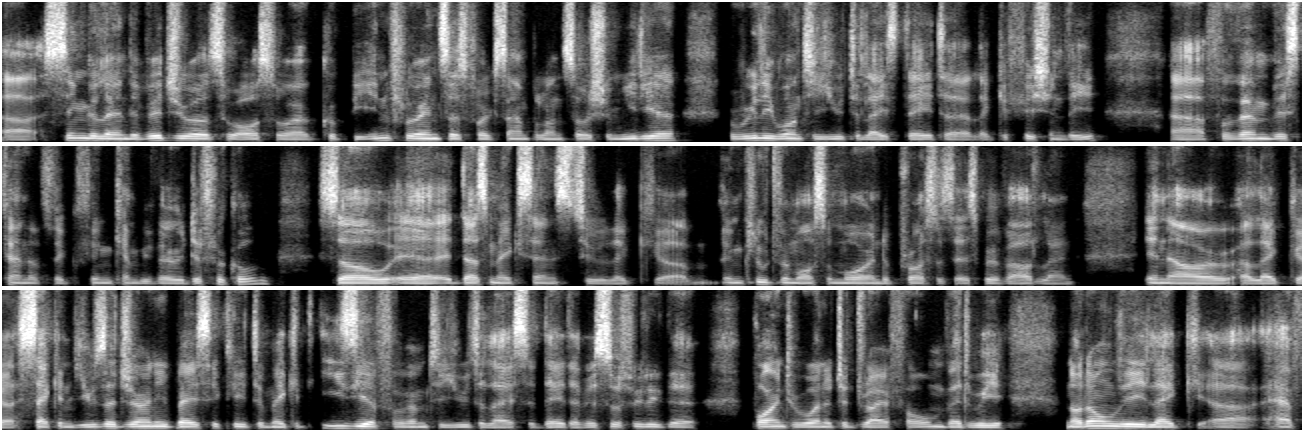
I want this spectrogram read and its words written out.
uh, singular individuals who also are, could be influencers, for example, on social media, who really want to utilize data like efficiently uh, for them this kind of like thing can be very difficult. So uh, it does make sense to like um, include them also more in the process as we've outlined in our uh, like uh, second user journey basically to make it easier for them to utilize the data. This was really the point we wanted to drive home that we not only like uh, have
